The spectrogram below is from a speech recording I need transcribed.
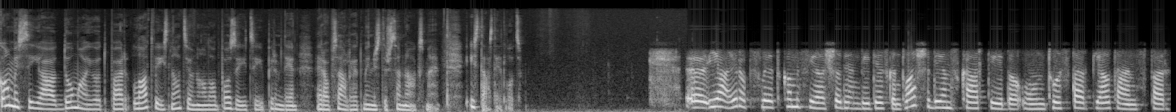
komisijā, domājot par Latvijas nacionālo pozīciju pirmdien Eiropas ārlietu ministru sanāksmē. Izstāstiet, lūdzu! Uh, jā, Eiropas lietu komisijā šodien bija diezgan plaša dienas kārtība, un to starp jautājums par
